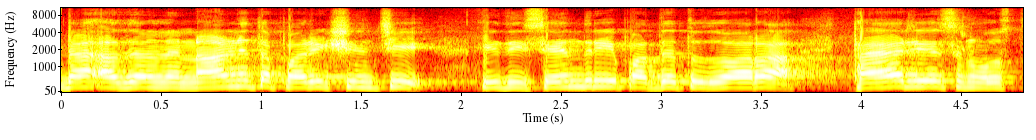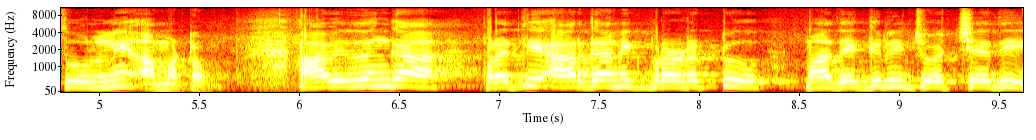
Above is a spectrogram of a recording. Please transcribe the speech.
దా దాని నాణ్యత పరీక్షించి ఇది సేంద్రియ పద్ధతి ద్వారా తయారు చేసిన వస్తువుల్ని అమ్మటం. ఆ విధంగా ప్రతి ఆర్గానిక్ ప్రోడక్టు మా దగ్గర నుంచి వచ్చేది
